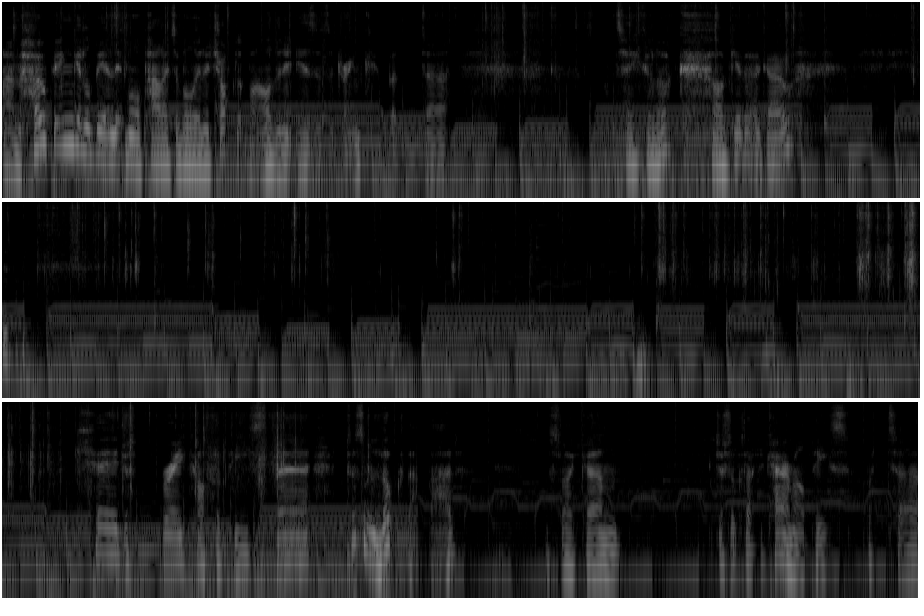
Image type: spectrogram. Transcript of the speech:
I'm hoping it'll be a little more palatable in a chocolate bar than it is as a drink, but uh, I'll take a look. I'll give it a go. Okay, just break off a piece there. It doesn't look that bad. It's like, um, it just looks like a caramel piece, but uh,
